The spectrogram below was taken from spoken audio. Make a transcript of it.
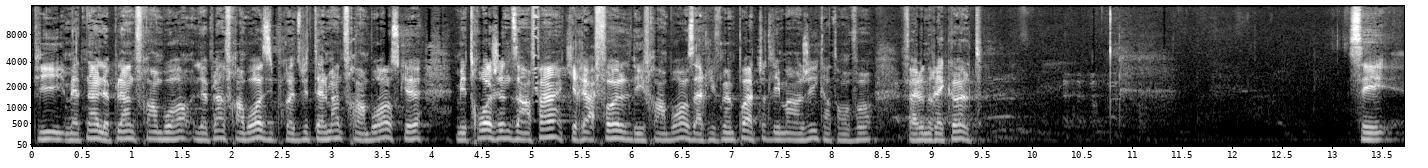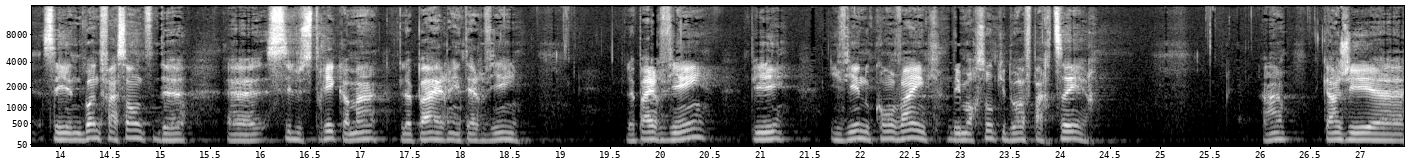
Puis maintenant, le plant, de framboise, le plant de framboise, il produit tellement de framboises que mes trois jeunes enfants qui raffolent des framboises n'arrivent même pas à toutes les manger quand on va faire une récolte. C'est une bonne façon de euh, s'illustrer comment le Père intervient. Le Père vient, puis il vient nous convaincre des morceaux qui doivent partir. Hein? Euh,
